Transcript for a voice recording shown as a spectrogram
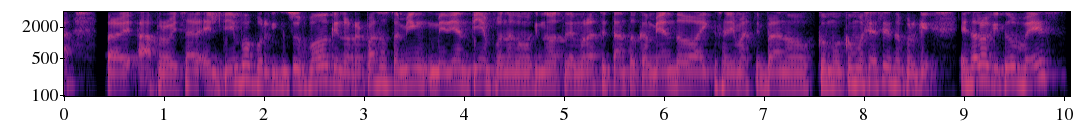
para, aprovechar el tiempo? Porque supongo que los repasos también medían tiempo, ¿no? Como que no te demoraste tanto cambiando, hay que salir más temprano. ¿Cómo, cómo se hace eso? Porque es algo que tú ves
